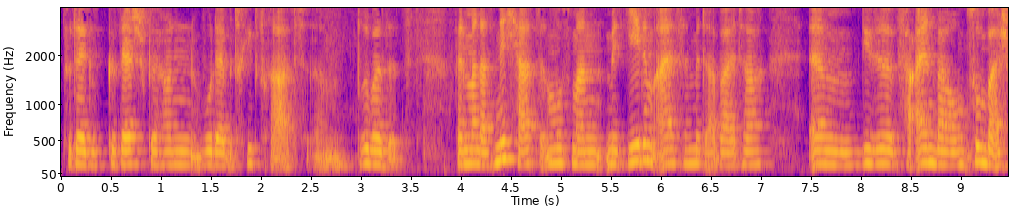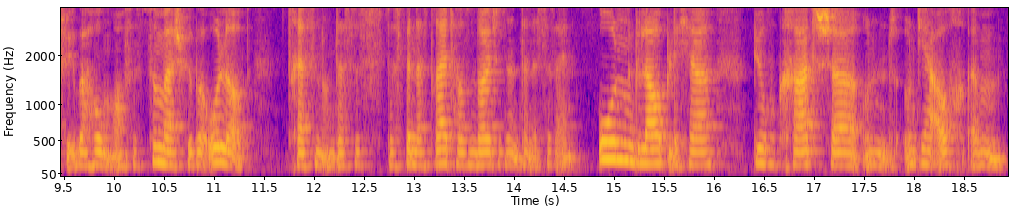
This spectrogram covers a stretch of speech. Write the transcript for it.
zu der Gesellschaft gehören, wo der Betriebsrat ähm, drüber sitzt. Wenn man das nicht hat, muss man mit jedem einzelnen Mitarbeiter ähm, diese Vereinbarung zum Beispiel über Homeoffice, zum Beispiel über Urlaub treffen. Und das ist, dass wenn das 3000 Leute sind, dann ist das ein unglaublicher bürokratischer und, und ja auch ähm,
